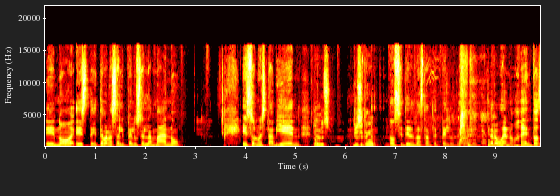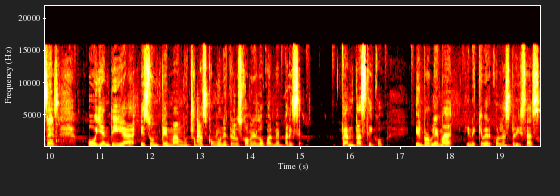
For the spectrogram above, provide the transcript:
eh, no, este, te van a salir pelos en la mano. Eso no está bien. No, yo, yo sí tengo. No, sí tienes bastante rey. Pero bueno, entonces hoy en día es un tema mucho más común entre los jóvenes, lo cual me parece fantástico. El problema tiene que ver con las prisas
